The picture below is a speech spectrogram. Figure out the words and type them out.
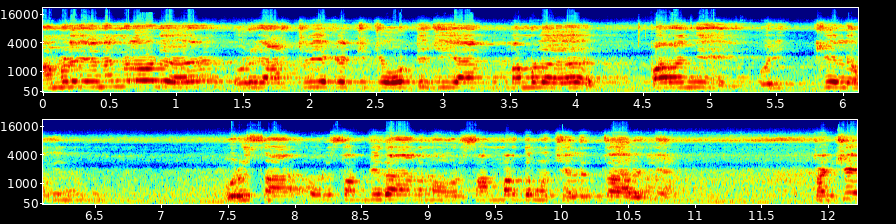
നമ്മുടെ ജനങ്ങളോട് ഒരു രാഷ്ട്രീയ കക്ഷിക്ക് വോട്ട് ചെയ്യാൻ നമ്മൾ പറഞ്ഞ് ഒരിക്കലും ഒരു ഒരു സംവിധാനമോ ഒരു സമ്മർദ്ദമോ ചെലുത്താറില്ല. പക്ഷേ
